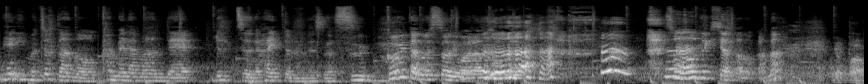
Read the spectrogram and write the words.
ね、今ちょっとあのカメラマンでルッツーが入ってるんですがすっごい楽しそうに笑ってる想像できちゃったのかな？やっぱ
